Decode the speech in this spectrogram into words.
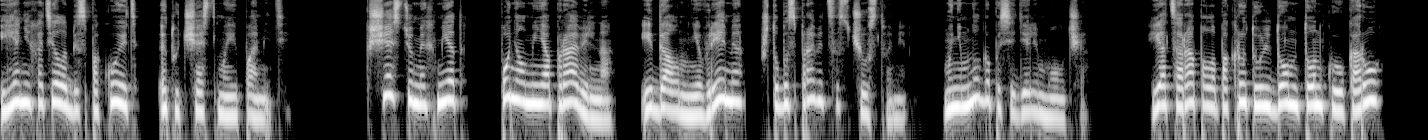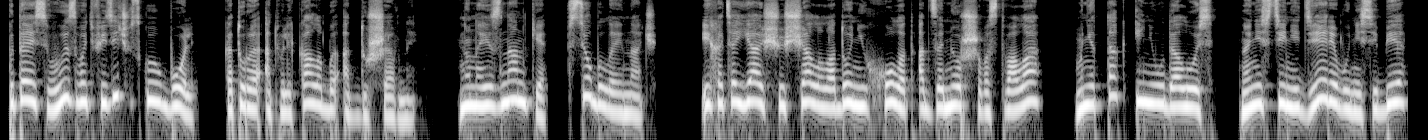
И я не хотела беспокоить эту часть моей памяти. К счастью, Мехмед понял меня правильно и дал мне время, чтобы справиться с чувствами. Мы немного посидели молча. Я царапала покрытую льдом тонкую кору, пытаясь вызвать физическую боль, которая отвлекала бы от душевной. Но на изнанке все было иначе. И хотя я ощущала ладонью холод от замерзшего ствола, мне так и не удалось нанести ни дереву, ни себе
